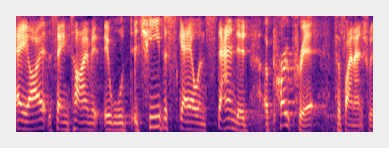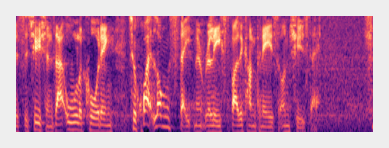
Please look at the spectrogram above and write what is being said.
AI, at the same time, it, it will achieve a scale and standard appropriate for financial institutions. That all according to a quite long statement released by the companies on Tuesday.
